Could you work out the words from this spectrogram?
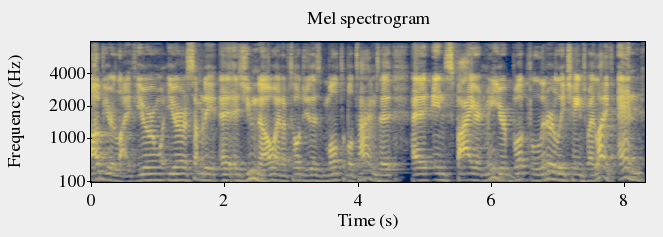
of your life. You're you're somebody as you know and i've told you this multiple times that inspired me. Your book literally changed my life. And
